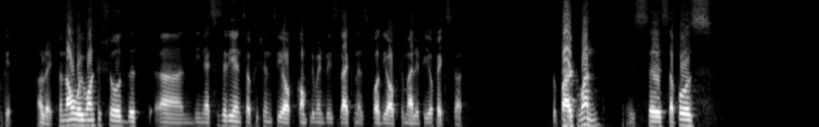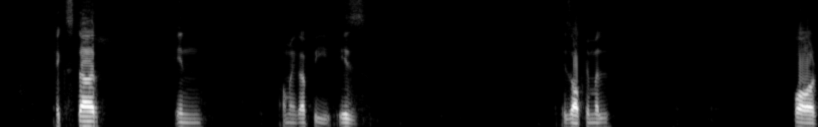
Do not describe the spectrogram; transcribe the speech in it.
Okay. All right. So, now we want to show that uh, the necessary and sufficiency of complementary slackness for the optimality of x star. So, part 1 is says suppose x star in omega p is is optimal for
